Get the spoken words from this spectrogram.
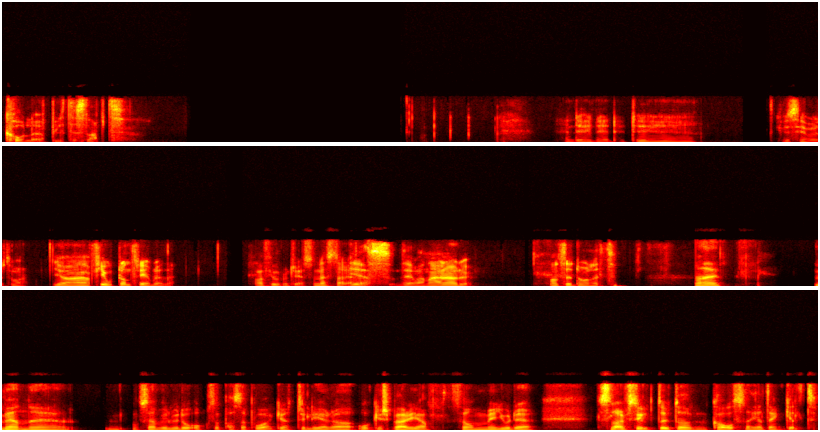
kolla upp lite snabbt. Du, du, du, Ska vi se vad det står. Ja, 14-3 blev det. Ja, 14-3, så nästan rätt. Yes, det var nära du. Var inte dåligt. Nej, men eh, och sen vill vi då också passa på att gratulera Åkersberga som gjorde slarvsylta utav Karlstad helt enkelt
